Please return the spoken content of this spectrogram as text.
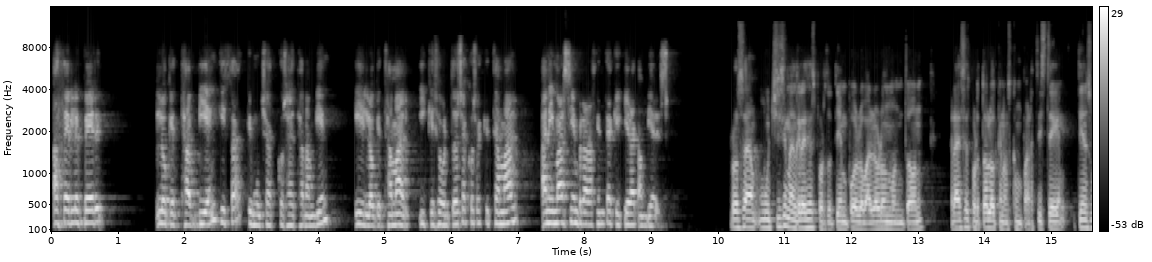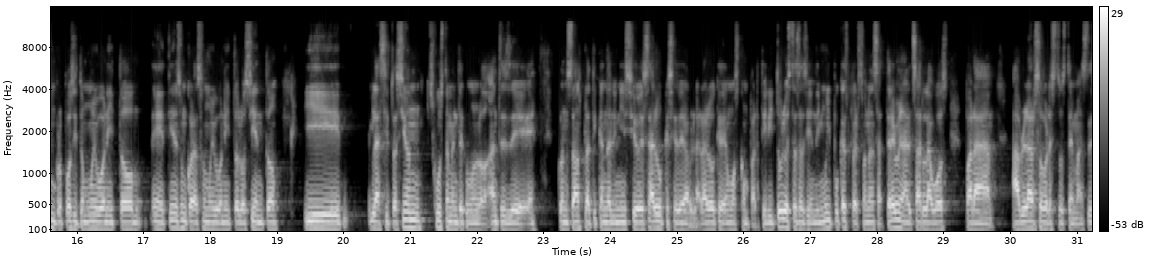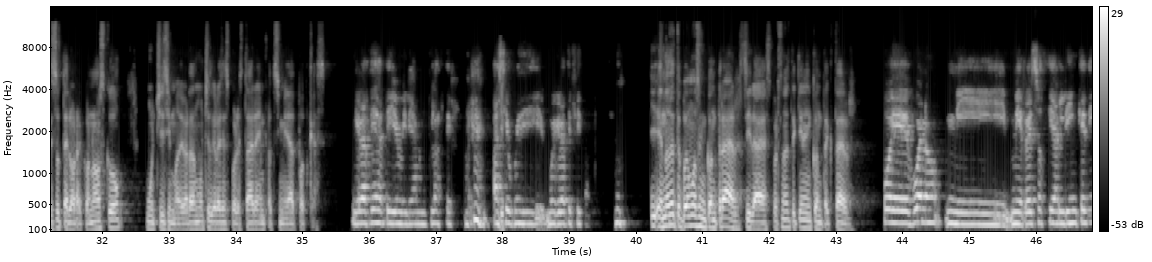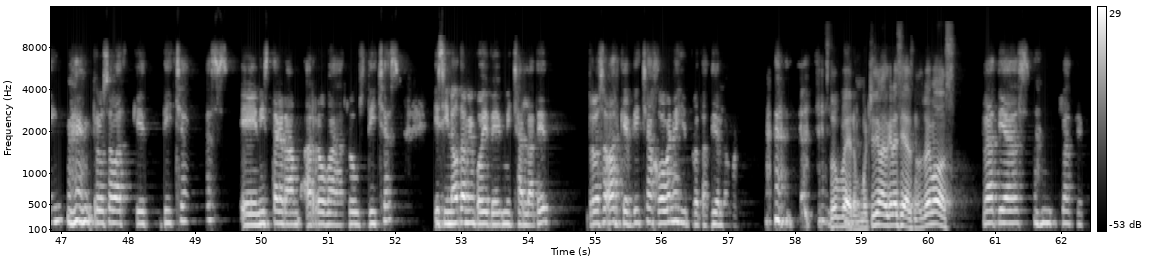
hacerles ver lo que está bien, quizás, que muchas cosas estarán bien, y lo que está mal. Y que sobre todo esas cosas que están mal, animar siempre a la gente a que quiera cambiar eso. Rosa, muchísimas gracias por tu tiempo, lo valoro un montón. Gracias por todo lo que nos compartiste. Tienes un propósito muy bonito, eh, tienes un corazón muy bonito, lo siento. Y la situación, justamente como lo antes de cuando estábamos platicando al inicio, es algo que se debe hablar, algo que debemos compartir y tú lo estás haciendo y muy pocas personas se atreven a alzar la voz para hablar sobre estos temas. De eso te lo reconozco muchísimo, de verdad, muchas gracias por estar en Proximidad Podcast. Gracias a ti, Miriam, un placer. ha sido muy, muy gratificante. ¿Y en dónde te podemos encontrar si las personas te quieren contactar? Pues bueno, mi, mi red social LinkedIn, Rosa Vázquez Dichas, en Instagram, arroba Rose Dichas, y si no, también podéis ver mi charla TED, Rosa Vázquez Dichas, Jóvenes y Explotación Laboral. Súper, muchísimas gracias, nos vemos. Gracias, un placer.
